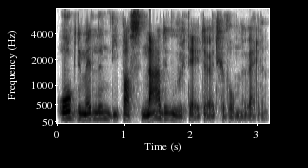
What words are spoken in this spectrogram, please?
ook de middelen die pas na de oertijd uitgevonden werden.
